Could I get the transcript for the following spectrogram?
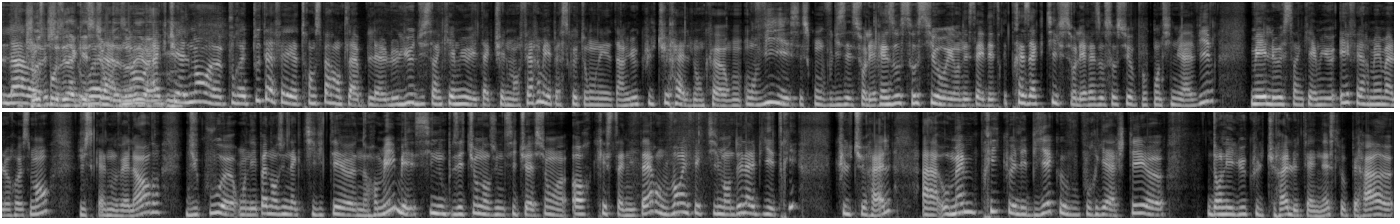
là, j'ose poser la question, voilà, désolé. non, actuellement, euh, pour être tout à fait transparente, la- la- le lieu du cinquième lieu est actuellement fermé parce que on est un lieu culturel. Donc euh, on, on vit, et c'est ce qu'on vous disait sur les réseaux sociaux, et on essaye d'être très actif sur les réseaux sociaux pour continuer à vivre. Mais le cinquième lieu est fermé malheureusement jusqu'à nouvel ordre. Du coup, euh, on n'est pas dans une activité normée, mais si nous étions dans une situation hors crise sanitaire, on vend effectivement de la billetterie culturelle à- au même prix que les billets que vous pourriez acheter euh, dans les lieux culturels, le TNS, l'Opéra, euh,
